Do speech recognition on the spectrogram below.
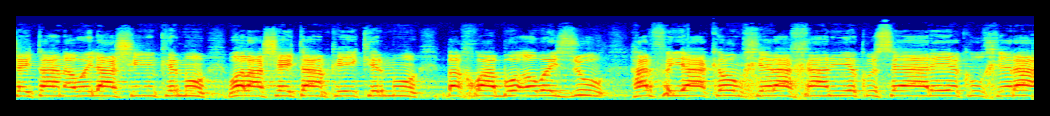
شەیتان ئەوەی لا شیرین کرم و وڵا شەیتان پێی کرم و بەخوا بۆ ئەوەی زوو هەر فریاکەوم خێرا خانوویەک و سیارەیەک و خێرا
